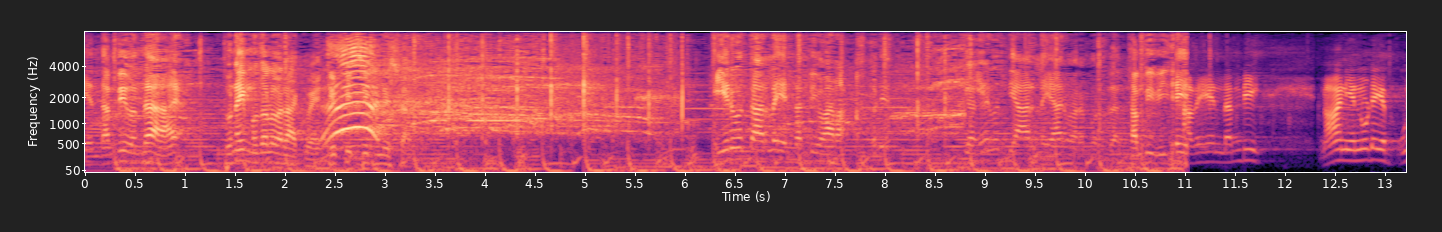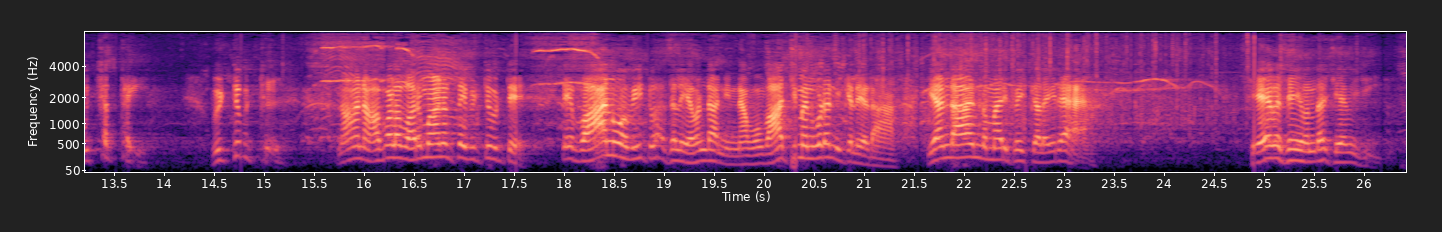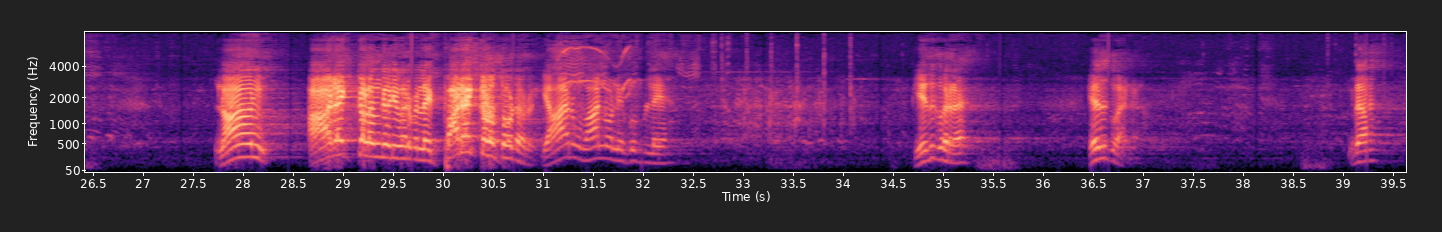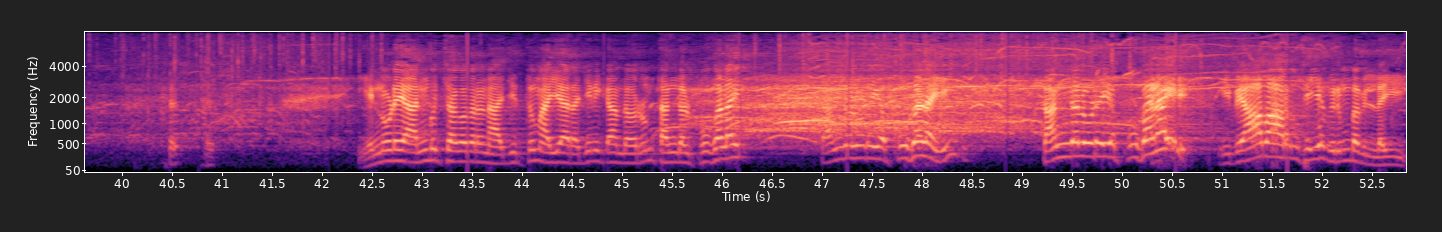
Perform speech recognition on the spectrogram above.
என் தம்பி வந்தா துணை முதல்வர் ஆக்குவேன் டிப்டி சீஃப் மினிஸ்டர் இருபத்தாறுல என் தம்பி வாரான் இருபத்தி ஆறுல யார் வர போறது தம்பி விஜய். அவன் என் தம்பி நான் என்னுடைய உச்சத்தை விட்டுவிட்டு நான் அவ்வளவு வருமானத்தை விட்டுவிட்டு ஏ வான் உன் வீட்டு வாசல்ல எவன்டா நின்னா? உன் வாட்ச்மேன் கூட நிக்கலையடா. ஏன்டா இந்த மாதிரி போய் கலையிற சேவை செய்ய வந்தா சேவை செய் நான் அடைக்கலம் தேடி வரவில்லை. படைக்கலத்தோடு வரும் யாரும் வான்னு உன்னை கூப்பிடலையே? எதுக்கு வர்ற? எதுக்கு வர்ற? என்னுடைய அன்பு சகோதரன் அஜித்தும் ஐயா ரஜினிகாந்த் அவரும் தங்கள் புகழை தங்களுடைய புகழை தங்களுடைய புகழை வியாபாரம் செய்ய விரும்பவில்லை.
